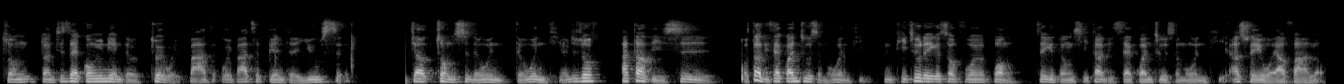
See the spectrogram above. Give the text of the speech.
中短期在供应链的最尾巴的尾巴这边的 user 比较重视的问的问题啊，就是说他到底是我到底在关注什么问题？你提出了一个 software bond 这个东西，到底是在关注什么问题啊？所以我要 follow。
